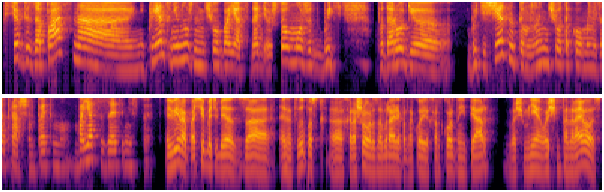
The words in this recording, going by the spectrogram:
все безопасно, клиенту не нужно ничего бояться. Да? Что может быть по дороге быть исчезнутым, но ничего такого мы не запрашиваем, поэтому бояться за это не стоит. Эльвира, спасибо тебе за этот выпуск. Э, хорошо разобрали про такой хардкорный пиар. В общем, мне очень понравилось.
